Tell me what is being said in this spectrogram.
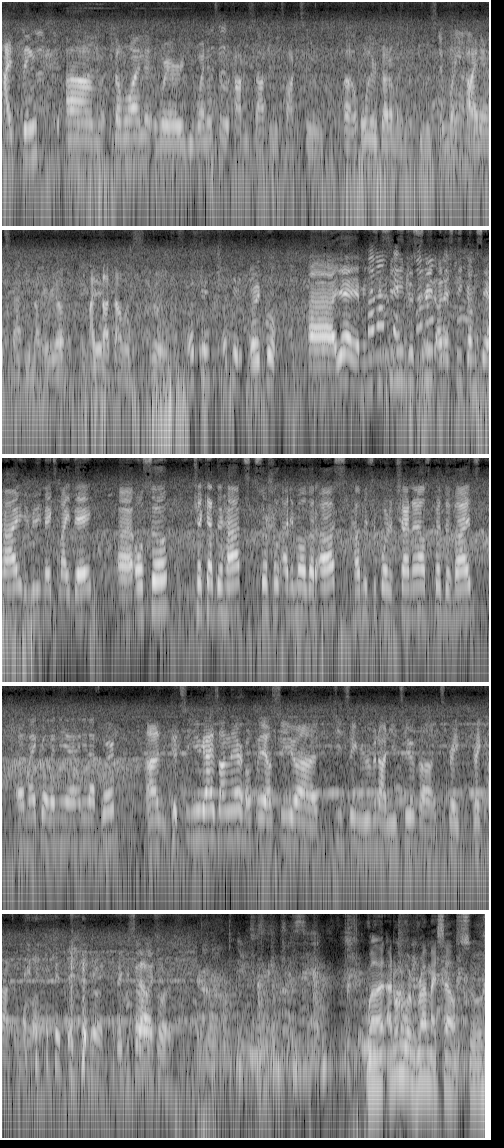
I think um, the one where you went into a coffee shop and you talked to an older gentleman and he was in like finance working in that area. I thought that was really interesting. Okay, okay, very cool. Uh, yeah, I mean, if you see me in the street, honestly, come say hi. It really makes my day. Uh, also, check out the hats, socialanimal.us. Help me support the channel, spread the vibes. Uh, Michael, any uh, any last word? Uh, good seeing you guys on there. Hopefully, I'll see you. Uh, keep seeing Ruben on YouTube. Uh, it's great, great content as well. Thank you, bro. Thank you so yeah, much. of course. If. Well, I, I don't know what bra myself, so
